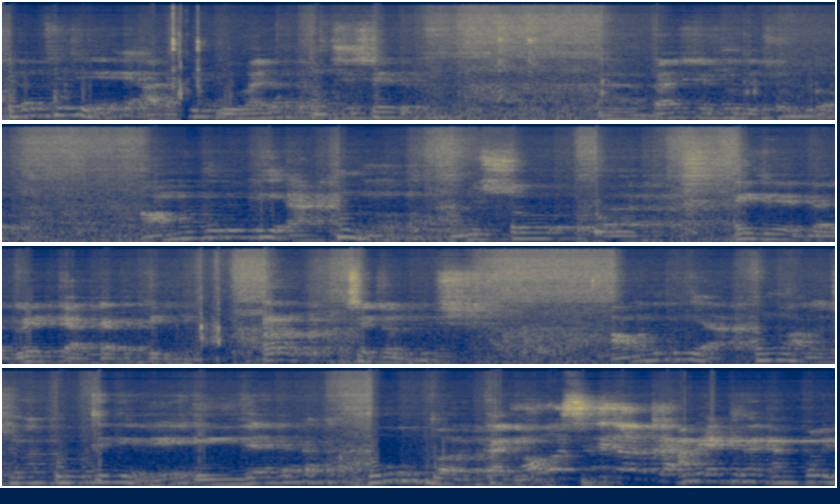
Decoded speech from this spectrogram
সেটা হচ্ছে যে আজকে দু হাজার পঁচিশের প্রায় শেষ হতে চলল। আমাদের কি এখনও উনিশশো এই যে গ্রেট ক্যালকাটা ফিল্ম ছেচল্লিশ। আমাদের কি এখনও আলোচনা করতে গেলে এই জায়গাটা খুব দরকারি? অবশ্যই দরকার। আমি একটা আমি বলি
